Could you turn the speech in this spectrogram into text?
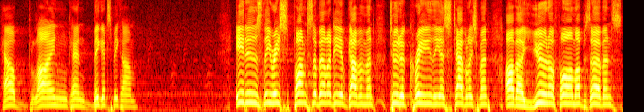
how blind can bigots become? It is the responsibility of government to decree the establishment of a uniform observance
